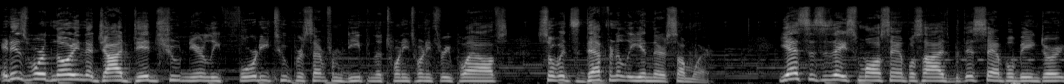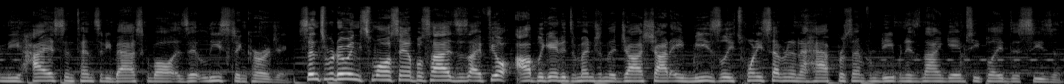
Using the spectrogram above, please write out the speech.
It is worth noting that Ja did shoot nearly 42% from deep in the 2023 playoffs, so it's definitely in there somewhere. Yes, this is a small sample size, but this sample being during the highest intensity basketball is at least encouraging. Since we're doing small sample sizes, I feel obligated to mention that Josh shot a measly 27.5% from deep in his 9 games he played this season.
